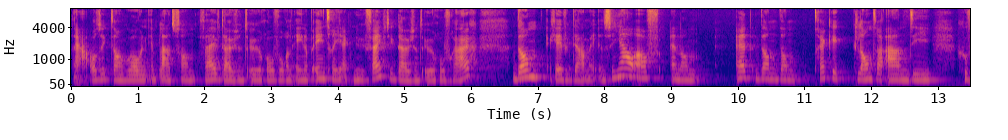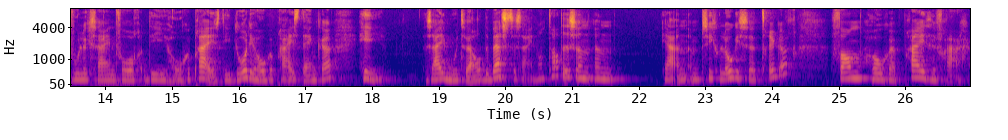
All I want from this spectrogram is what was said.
nou ja, als ik dan gewoon in plaats van 5000 euro voor een één op één traject nu 50.000 euro vraag, dan geef ik daarmee een signaal af en dan dan, dan trek ik klanten aan die gevoelig zijn voor die hoge prijs. Die door die hoge prijs denken: hey, zij moet wel de beste zijn. Want dat is een, een, ja, een, een psychologische trigger van hoge prijzen vragen.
